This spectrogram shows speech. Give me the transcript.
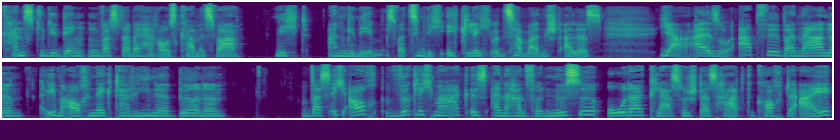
kannst du dir denken, was dabei herauskam? Es war nicht angenehm. Es war ziemlich eklig und zermanscht alles. Ja, also Apfel, Banane, eben auch Nektarine, Birne. Was ich auch wirklich mag, ist eine Handvoll Nüsse oder klassisch das hart gekochte Ei.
